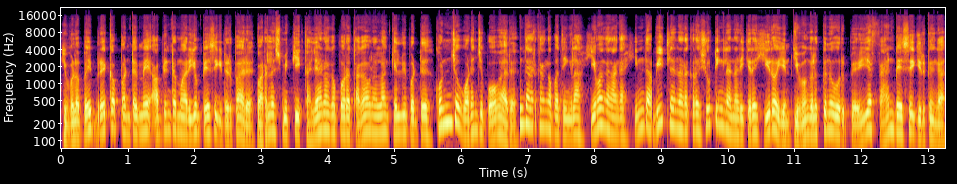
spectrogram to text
இவ்வளவு போய் பிரேக்கப் பண்ணிட்டுமே அப்படின்ற மாதிரியும் பேசிக்கிட்டு இருப்பாரு. வரலட்சுமிக்கு கல்யாணம் ஆக போற தகவல் எல்லாம் கேள்விப்பட்டு கொஞ்சம் உடஞ்சு போவாரு. இந்த இருக்காங்க பாத்தீங்களா? இவங்க தாங்க. இந்த வீட்ல நடக்கிற ஷூட்டிங்ல நடிக்கிற ஹீரோயின் இவங்களுக்குன்னு ஒரு பெரிய ஃபேன் பேஸே இருக்குங்க.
